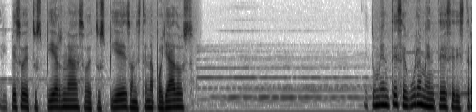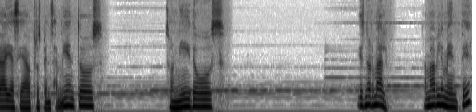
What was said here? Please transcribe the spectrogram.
El peso de tus piernas o de tus pies donde estén apoyados. Y tu mente seguramente se distrae hacia otros pensamientos, sonidos. Es normal. Amablemente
